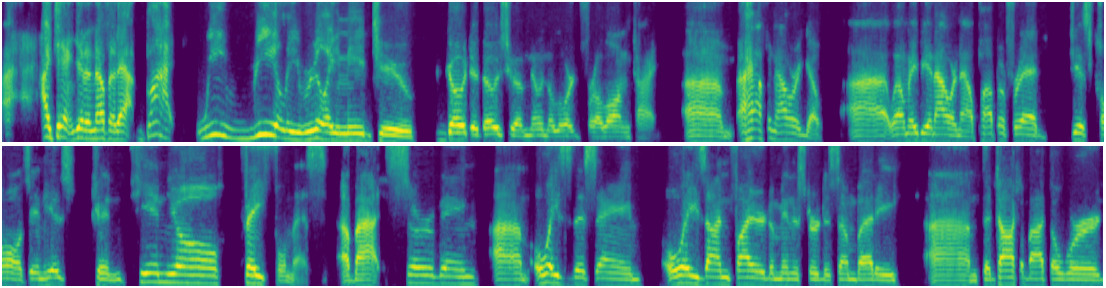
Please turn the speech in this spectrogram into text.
I, I can't get enough of that. But we really, really need to go to those who have known the Lord for a long time. Um, a half an hour ago, uh, well, maybe an hour now, Papa Fred just calls in his continual faithfulness about serving, um, always the same, always on fire to minister to somebody, um, to talk about the word,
